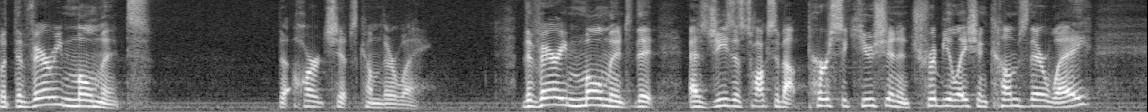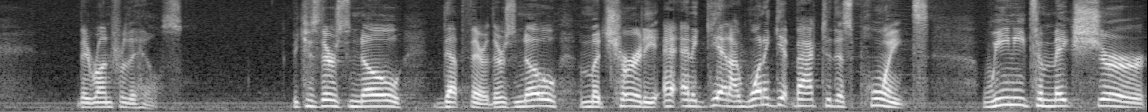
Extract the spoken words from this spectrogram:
But the very moment that hardships come their way, the very moment that, as Jesus talks about, persecution and tribulation comes their way, they run for the hills. Because there's no depth there, there's no maturity. And, and again, I want to get back to this point we need to make sure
